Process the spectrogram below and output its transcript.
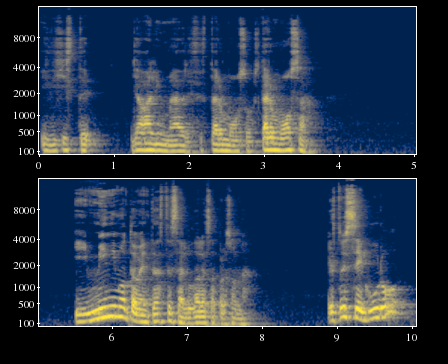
y dijiste, ya vale madres, está hermoso, está hermosa. Y mínimo te aventaste a saludar a esa persona. Estoy seguro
